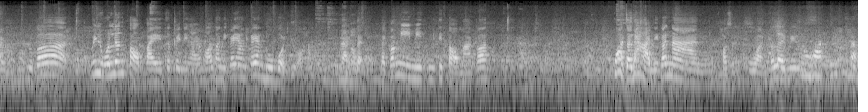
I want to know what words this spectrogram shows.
กหนูก็ไม่รู้ว่าเรื่องต่อไปจะเป็นยังไง เพราะตอนนี้ก็ยังก็ยังดูบทอยู่อะค่ะแต่แต่แต่ก็มีมีมีติดต่อมาก็ กว่าจะถ่ายนี่ก็นาน พอสมควรก็เลยไม่ดูรู้ฮอตนี่คือแบบ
